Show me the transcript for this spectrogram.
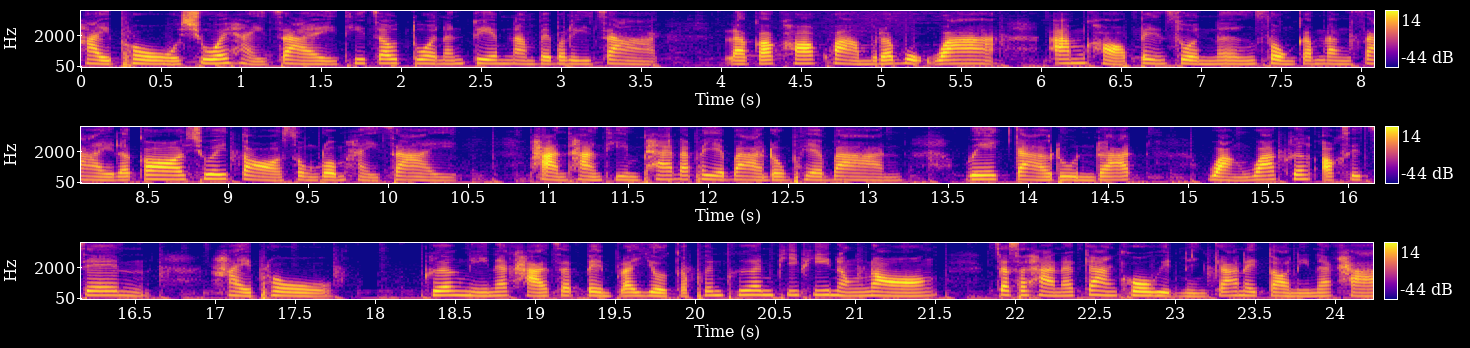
ไฮโ o ช่วยหายใจที่เจ้าตัวนั้นเตรียมนำไปบริจาค แล้วก็ข้อความระบุว่าอ้ำขอเป็นส่วนหนึ่งส่งกำลังใจ แล้วก็ช่วยต่อส่งลมหายใจ ผ่านทางทีมแพทย์และพยาบาลโรงพยาบาล เวชการุณรัฐ หวังว่าเครื่องออกซิเจนไฮโ o เครื่องนี้นะคะจะเป็นประโยชน์กับเพื่อนๆ พี่ๆ น้องๆ จากสถานการณ์โควิด -19 ในตอนนี้นะคะ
